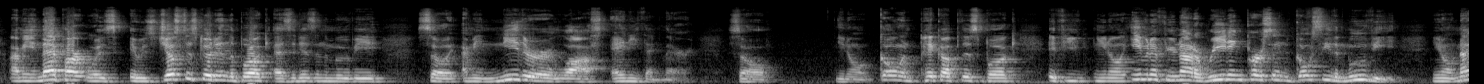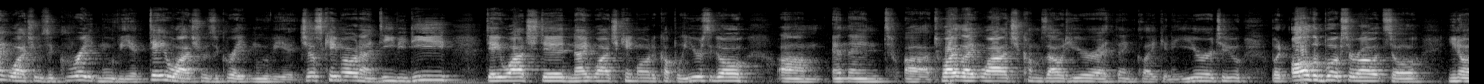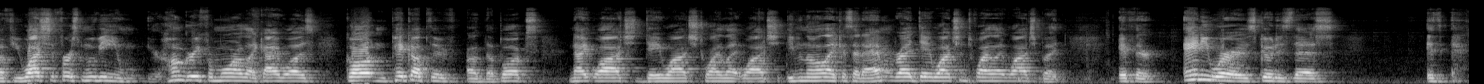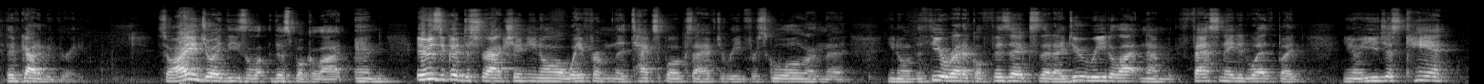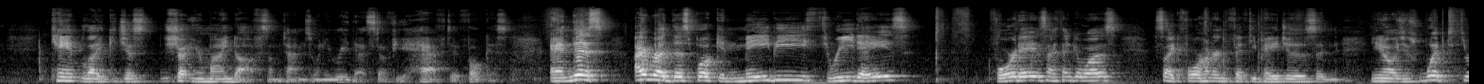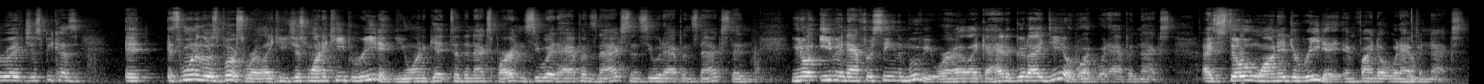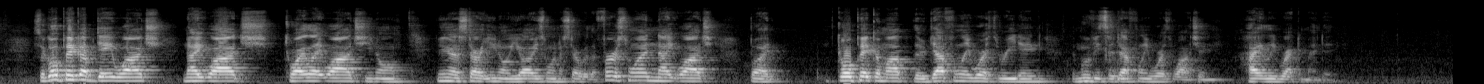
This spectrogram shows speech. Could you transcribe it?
I mean that part was it was just as good in the book as it is in the movie. So I mean neither lost anything there. So you know go and pick up this book. If you you know even if you're not a reading person go see the movie you know, Night Watch was a great movie, and Day Watch was a great movie. It just came out on DVD. Day Watch did. Night Watch came out a couple years ago. Um, and then uh, Twilight Watch comes out here, I think, like in a year or two. But all the books are out, so you know if you watch the first movie and you're hungry for more, like I was, go out and pick up the uh, the books. Night Watch, Day Watch, Twilight Watch. Even though, like I said, I haven't read Day Watch and Twilight Watch, but if they're anywhere as good as this, they've got to be great. So I enjoyed these this book a lot, and it was a good distraction, you know, away from the textbooks I have to read for school and the you know the theoretical physics that I do read a lot and I'm fascinated with, but you know you just can't can't like just shut your mind off sometimes when you read that stuff. You have to focus. And this I read this book in maybe three days, four days I think it was. It's like 450 pages and you know, I just whipped through it just because it it's one of those books where like you just want to keep reading. You want to get to the next part and see what happens next and see what happens next. And you know, even after seeing the movie where I like I had a good idea what would happen next, I still wanted to read it and find out what happened next. So go pick up Day Watch, Night Watch, Twilight Watch. You know, you're gonna start. You know, you always want to start with the first one, Night Watch, but go pick them up. They're definitely worth reading. The movies are definitely worth watching. Highly recommended.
